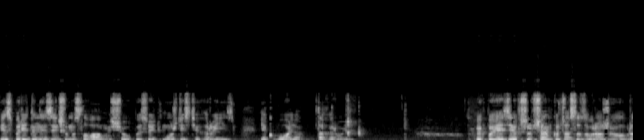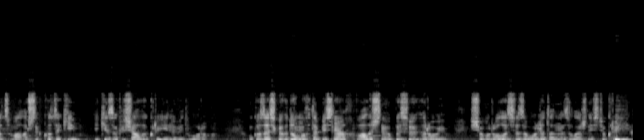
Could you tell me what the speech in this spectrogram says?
Він споріднений з іншими словами, що описують мужність і героїзм, як воля та герой. У своїх поезіях Шевченко часто зображує образ валишних козаків, які захищали Україну від ворога. У козацьких думах та піснях Валишний описує героїв, що боролися за волю та незалежність України.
